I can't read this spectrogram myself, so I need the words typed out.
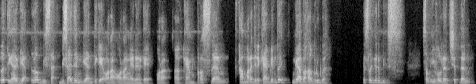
lo tinggal gak lo bisa bisa aja ganti kayak orang-orangnya dan kayak orang uh, campers dan kamar jadi cabin tuh nggak bakal berubah. It's like gonna be just some evil dead shit dan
